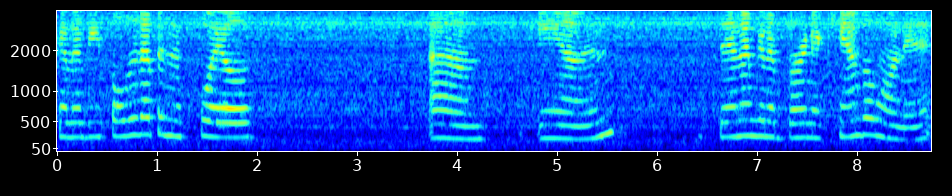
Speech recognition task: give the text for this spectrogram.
gonna be folded up in this foil. Um, and then I'm gonna burn a candle on it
